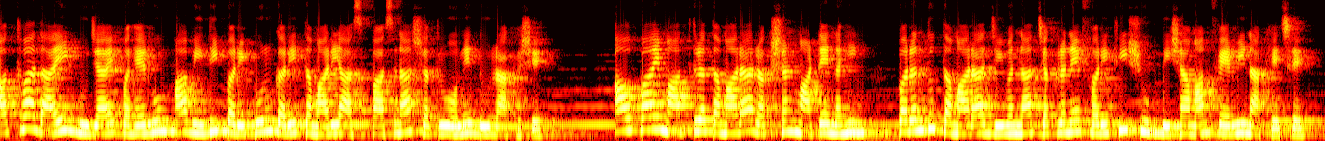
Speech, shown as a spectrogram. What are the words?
અથવા દાયી ગુજાએ પહેરવું આ વિધિ પરિપૂર્ણ કરી તમારી આસપાસના શત્રુઓને દૂર રાખશે. આ ઉપાય માત્ર તમારા રક્ષણ માટે નહીં, પરંતુ તમારા જીવનના ચક્રને ફરીથી શુભ દિશામાં ફેરવી નાખે છે.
